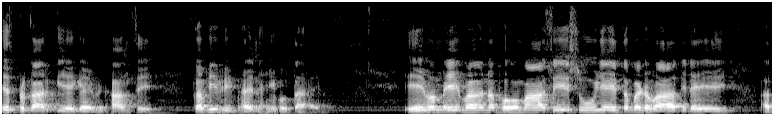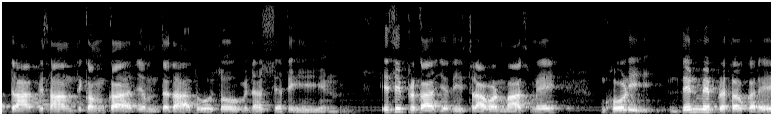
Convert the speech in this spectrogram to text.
इस प्रकार किए गए विधान से कभी भी भय नहीं होता है। एवं नभोमासी सूयेत बड़वादिरे अत्रापि शांतिकम कार्यम तदा दोषो विनश्यति। इसी प्रकार यदि श्रावण मास में घोड़ी दिन में प्रसव करे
